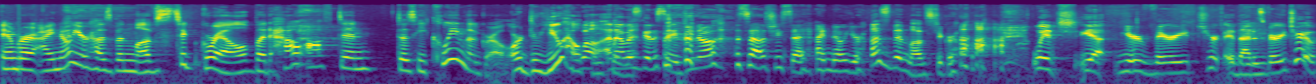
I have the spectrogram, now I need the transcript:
Amber, I know your husband loves to grill, but how often does he clean the grill or do you help well, him clean and I was going to say, do you know that's how she said, I know your husband loves to grill, which, yeah, you're very true. That is very true.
